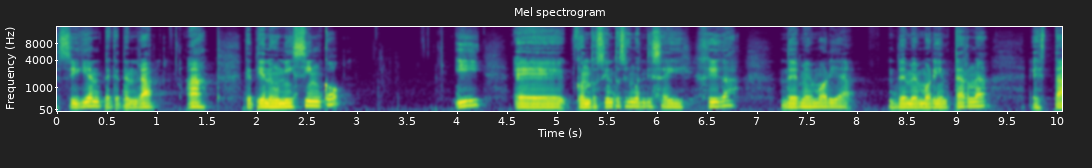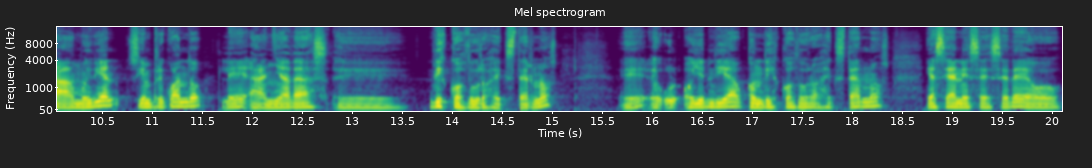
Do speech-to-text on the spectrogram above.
siguiente que tendrá, ah, que tiene un i5 y eh, con 256 GB de memoria, de memoria interna está muy bien, siempre y cuando le añadas eh, discos duros externos. Eh, hoy en día con discos duros externos, ya sean SSD o,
